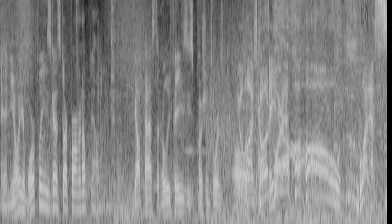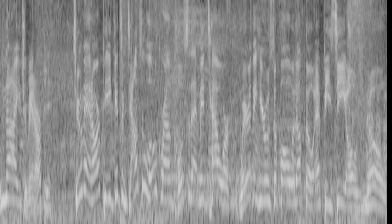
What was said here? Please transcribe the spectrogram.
And you know, your Morphling, he's going to start farming up now. Got past the early phase, he's pushing towards... Yopaj oh, I going for it. Oh, what a snipe. Two-man RP. Two-man RP gets him down to the low ground, close to that mid-tower. Where are the heroes to follow it up, though? FBZ, oh no.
